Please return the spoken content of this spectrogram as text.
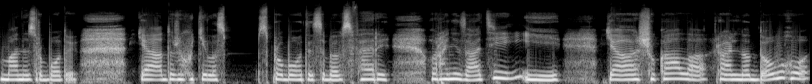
в мене з роботою. Я дуже хотіла спробувати себе в сфері організації, і я шукала реально довго,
